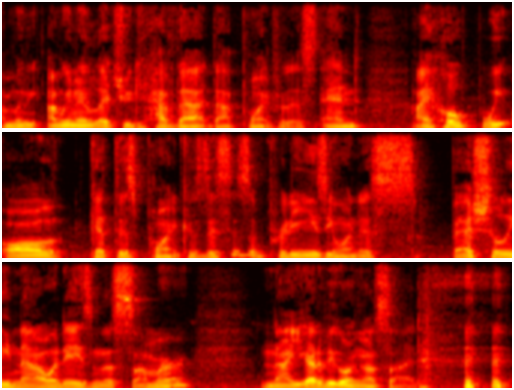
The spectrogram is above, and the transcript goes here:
i'm gonna, I'm gonna let you have that that point for this. And i hope we all get this point because this is a pretty easy one especially nowadays in the summer. Now you got to be going outside.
